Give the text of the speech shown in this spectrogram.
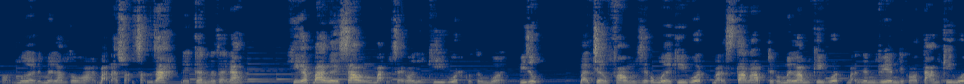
khoảng 10 đến 15 câu hỏi bạn đã soạn sẵn ra để cần được giải đáp. Khi gặp ba người xong bạn sẽ có những keyword của từng buổi. Ví dụ bạn trưởng phòng sẽ có 10 keyword bạn startup thì có 15 keyword bạn nhân viên thì có 8 keyword.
